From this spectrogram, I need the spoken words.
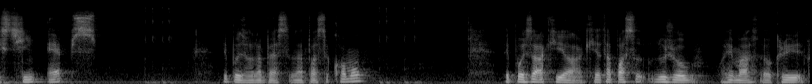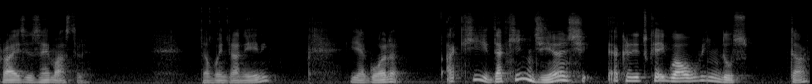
Steam Apps. Depois eu vou na pasta, na pasta Common. Depois aqui, ó, aqui está a pasta do jogo, o, o Crysis Remaster. Então vou entrar nele. E agora, aqui, daqui em diante, acredito que é igual ao Windows, tá?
